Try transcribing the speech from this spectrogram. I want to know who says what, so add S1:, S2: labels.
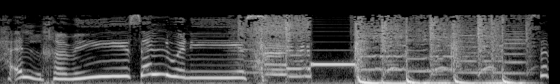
S1: وصباح الخميس الونيس.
